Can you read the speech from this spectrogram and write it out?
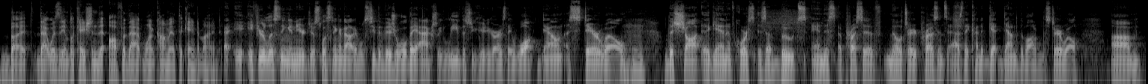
but that was the implication that off of that one comment that came to mind. Uh, If you're listening and you're just listening and not able to see the visual, they actually leave the security guards. They walk down a stairwell The shot again, of course, is of boots and this oppressive military presence as they kind of get down to the bottom of the stairwell. Um, it,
